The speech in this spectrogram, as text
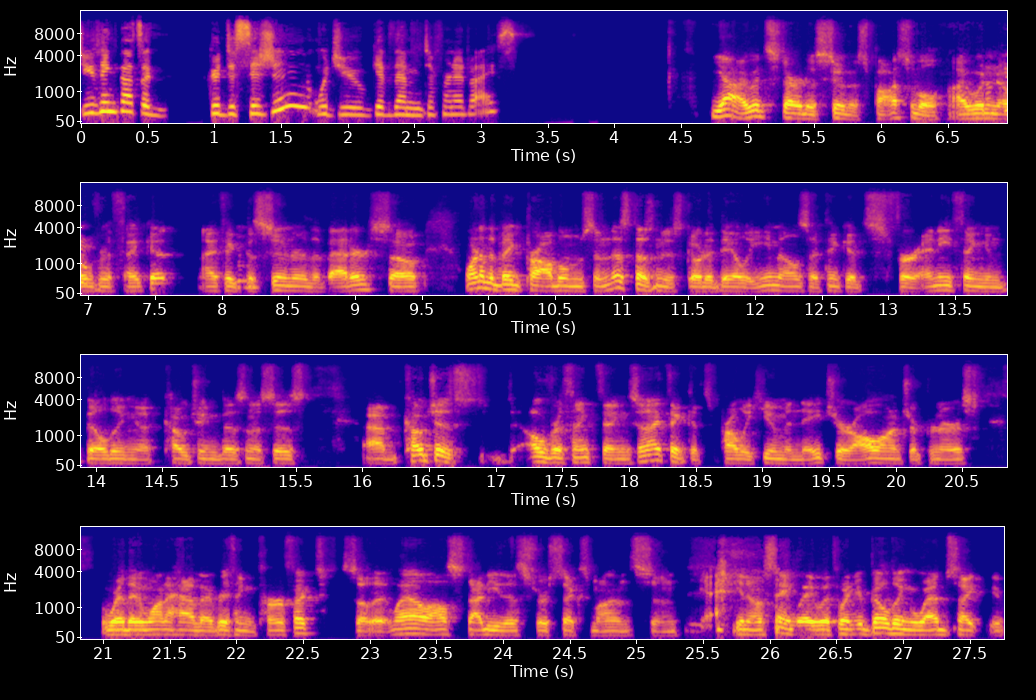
Do you think that's a good decision? Would you give them different advice? Yeah, I would start as soon as possible. I wouldn't okay. overthink it. I think mm-hmm. the sooner the better. So, one of the big problems, and this doesn't just go to daily emails, I think it's for anything in building a coaching business, is um, coaches overthink things. And I think it's probably human nature, all entrepreneurs where they want to have everything perfect so that well i'll study this for six months and yeah. you know same way with when you're building a website you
